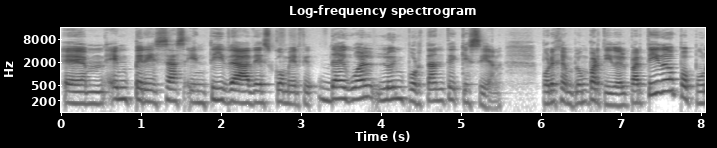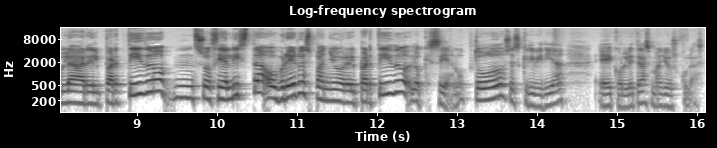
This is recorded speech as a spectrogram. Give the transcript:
em, empresas, entidades, comercio. Da igual lo importante que sean. Por ejemplo, un partido, el Partido Popular, el Partido mm, Socialista Obrero Español, el partido, lo que sea, ¿no? Todo se escribiría eh, con letras mayúsculas.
